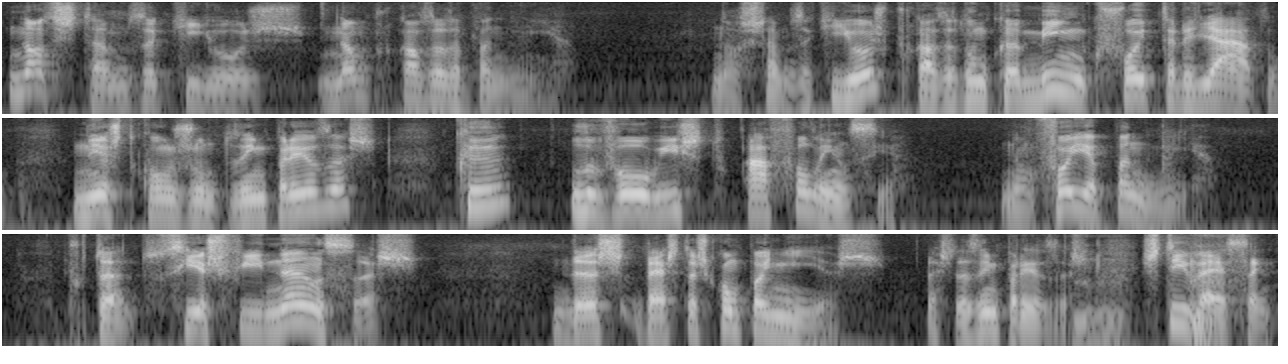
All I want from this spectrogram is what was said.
nós estamos aqui hoje não por causa da pandemia. Nós estamos aqui hoje por causa de um caminho que foi trilhado neste conjunto de empresas que levou isto à falência. Não foi a pandemia. Portanto, se as finanças das, destas companhias, destas empresas, uhum. estivessem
